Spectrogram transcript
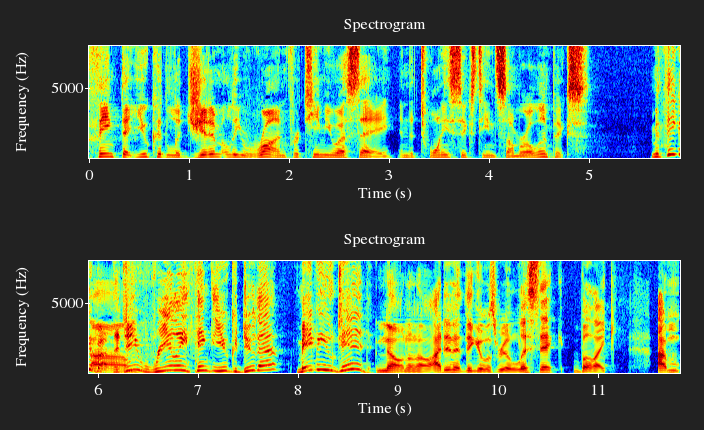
think that you could legitimately run for Team USA in the 2016 Summer Olympics? I mean, think about that. Did you Um, really think that you could do that? Maybe you did. No, no, no. I didn't think it was realistic, but like I'm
